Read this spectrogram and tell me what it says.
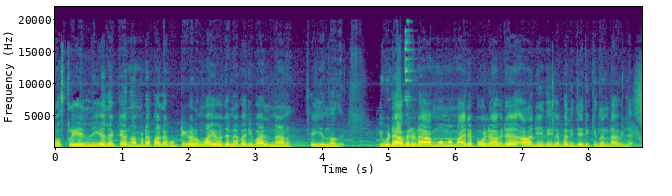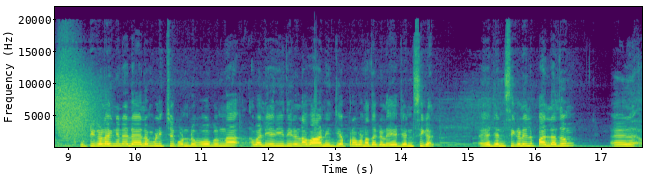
ഓസ്ട്രേലിയയിലൊക്കെ നമ്മുടെ പല കുട്ടികളും വയോജന പരിപാലനമാണ് ചെയ്യുന്നത്. ഇവിടെ അവരുടെ അമ്മൂമ്മമാരെ പോലും അവർ ആ രീതിയിൽ പരിചരിക്കുന്നുണ്ടാവില്ല. കുട്ടികളെ ഇങ്ങനെ ലേലം വിളിച്ച് കൊണ്ടുപോകുന്ന വലിയ രീതിയിലുള്ള വാണിജ്യ പ്രവണതകൾ ഏജൻസികൾ. ഏജൻസികളിൽ പലതും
